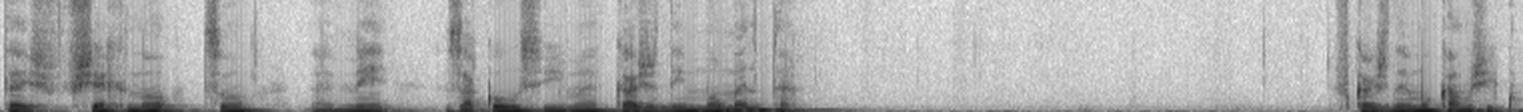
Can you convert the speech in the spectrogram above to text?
tež všechno, co eh, my zakousíme každým momentem. V každém okamžiku.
